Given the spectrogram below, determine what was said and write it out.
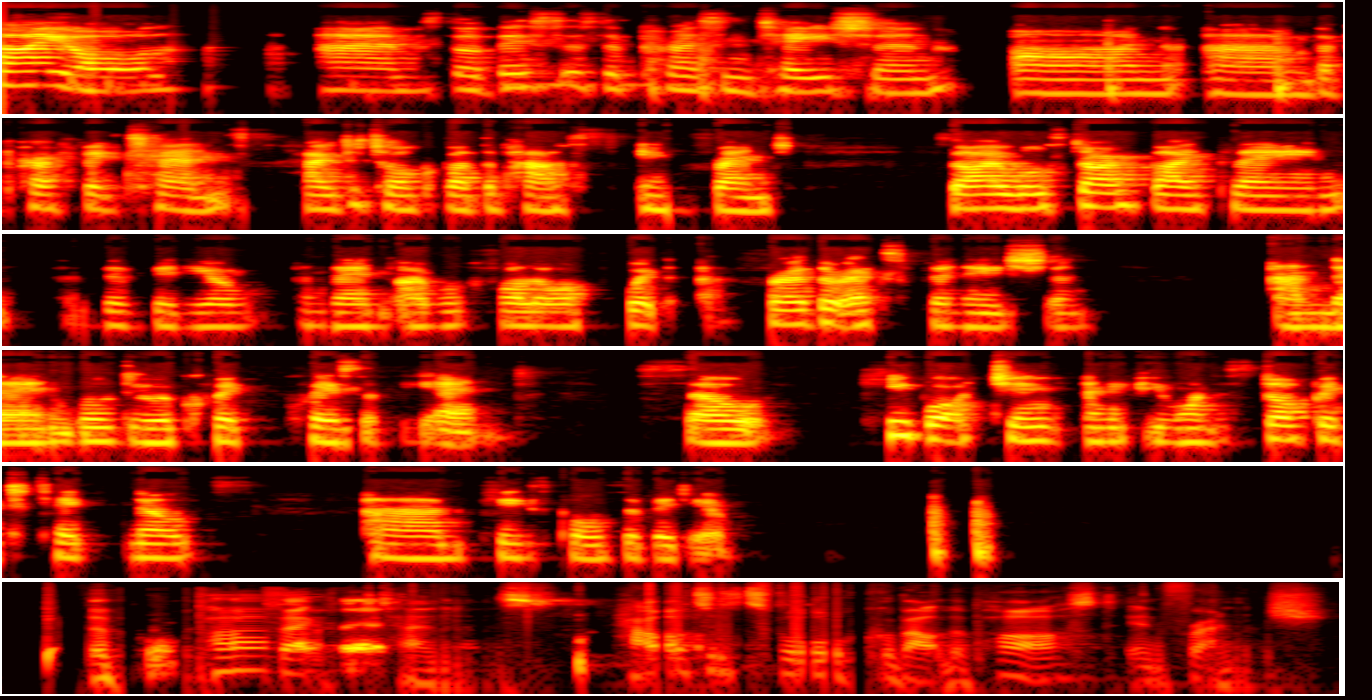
Hi all. Um, so this is a presentation on um, the perfect tense, how to talk about the past in French. So I will start by playing the video and then I will follow up with a further explanation and then we'll do a quick quiz at the end. So keep watching and if you want to stop it to take notes, um, please pause the video. The perfect tense. How to talk about the past in French.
